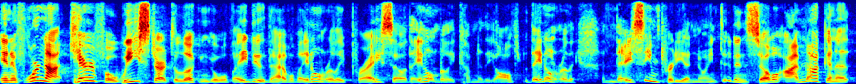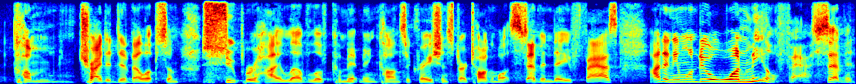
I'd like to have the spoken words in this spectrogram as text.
And if we're not careful, we start to look and go, well, they do that. Well, they don't really pray, so they don't really come to the altar. They don't really, and they seem pretty anointed. And so I'm not going to come try to develop some super high level of commitment consecration, start talking about seven day fast. I didn't even want to do a one meal fast, seven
